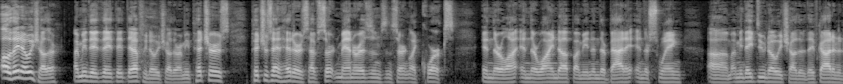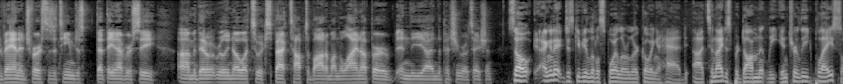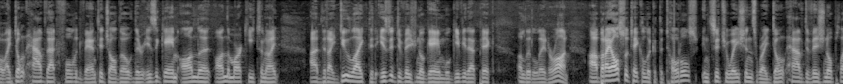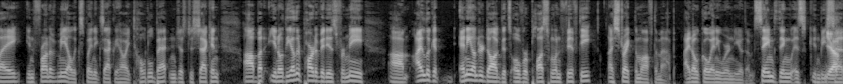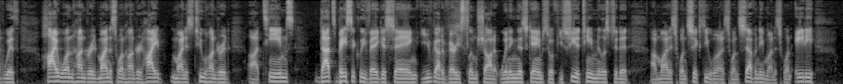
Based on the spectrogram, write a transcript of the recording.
Oh, they know each other. I mean, they, they, they definitely know each other. I mean, pitchers, pitchers and hitters have certain mannerisms and certain like quirks in their in their windup. I mean, in their bat in their swing. Um, I mean, they do know each other. They've got an advantage versus a team just that they never see, um, and they don't really know what to expect top to bottom on the lineup or in the uh, in the pitching rotation. So I'm going to just give you a little spoiler alert going ahead. Uh, tonight is predominantly interleague play, so I don't have that full advantage. Although there is a game on the on the marquee tonight uh, that I do like. That is a divisional game. We'll give you that pick a little later on. Uh, but I also take a look at the totals in situations where I don't have divisional play in front of me. I'll explain exactly how I total bet in just a second. Uh, but you know, the other part of it is for me. Um, I look at any underdog that's over plus 150. I strike them off the map. I don't go anywhere near them. Same thing as can be Yeah. said with high 100, minus 100, high minus 200 uh, teams. that's basically Vegas saying you've got a very slim shot at winning this game. So if you see a team listed at uh, minus 160, minus 170, minus 180,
